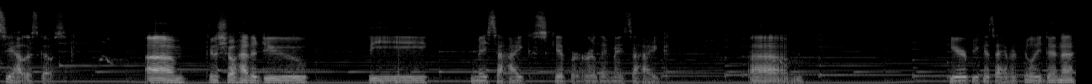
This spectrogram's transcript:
see how this goes. Um, gonna show how to do the Mesa hike skip or early Mesa hike um, here because I haven't really done a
